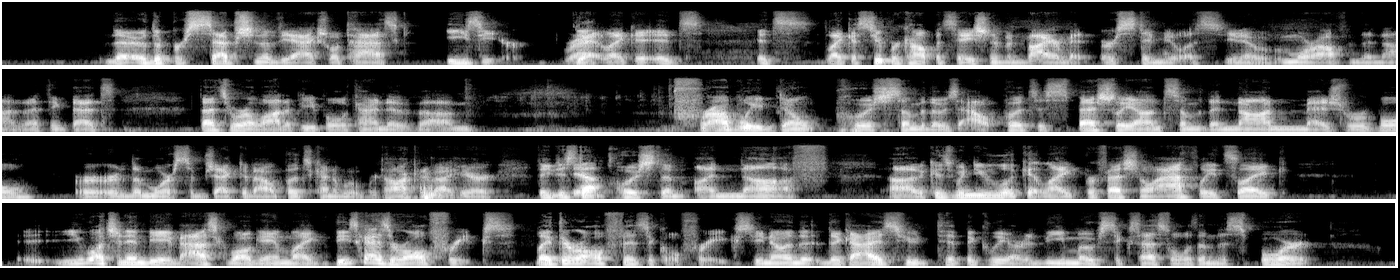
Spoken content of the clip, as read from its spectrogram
the the perception of the actual task easier right? Yeah. like it, it's it's like a super compensation of environment or stimulus you know more often than not. And i think that's that's where a lot of people kind of um, probably don't push some of those outputs especially on some of the non-measurable or, or, the more subjective outputs, kind of what we're talking about here. They just yeah. don't push them enough. Uh, because when you look at like professional athletes, like you watch an NBA basketball game, like these guys are all freaks. Like they're all physical freaks, you know, and the, the guys who typically are the most successful within the sport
